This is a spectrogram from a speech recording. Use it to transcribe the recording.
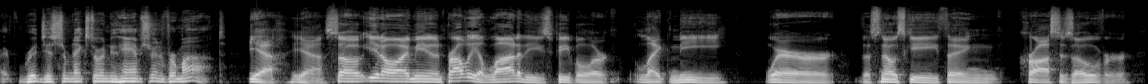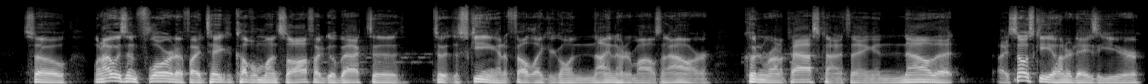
right? Just from next door in New Hampshire and Vermont. Yeah, yeah. So you know, I mean, and probably a lot of these people are like me, where the snow ski thing crosses over so when I was in Florida, if I'd take a couple months off, I'd go back to, to the skiing and it felt like you're going 900 miles an hour, couldn't run a pass kind of thing. And now that I snow ski 100 days a year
